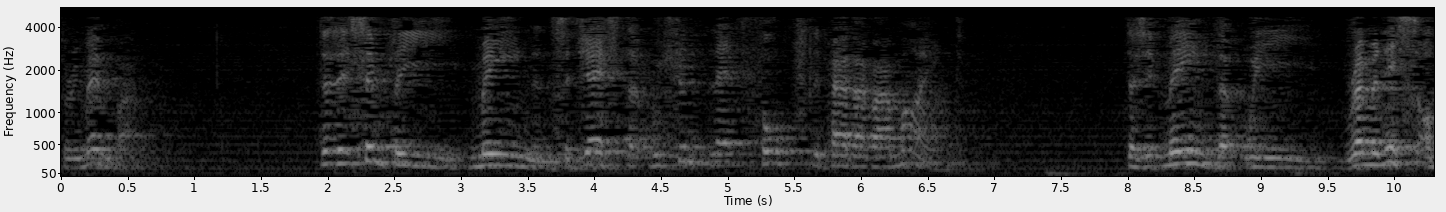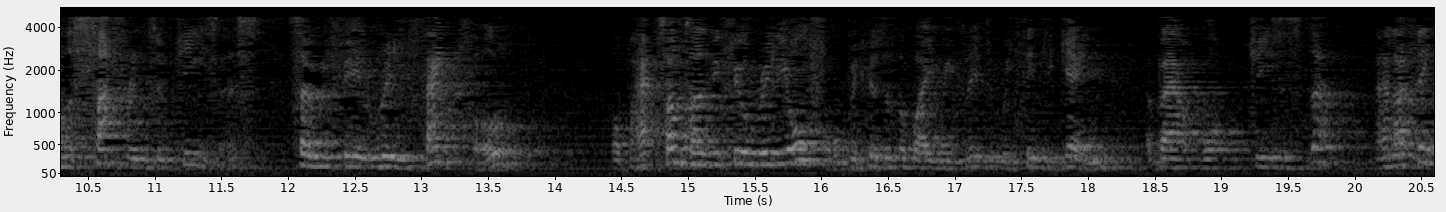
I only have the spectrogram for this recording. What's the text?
to remember? Does it simply mean and suggest that we shouldn't let thoughts slip out of our mind? Does it mean that we reminisce on the sufferings of Jesus so we feel really thankful or perhaps sometimes we feel really awful because of the way we've lived and we think again about what Jesus done. And I think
